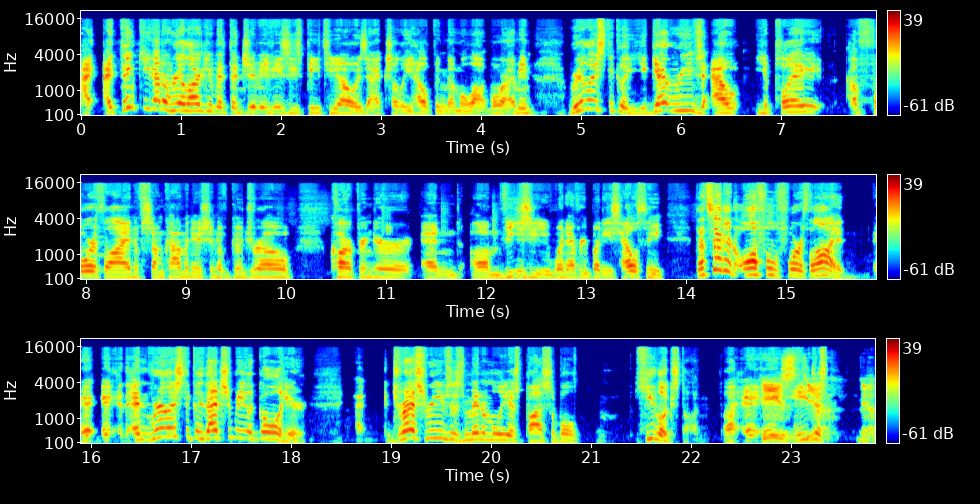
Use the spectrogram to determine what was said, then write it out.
I, I think you got a real argument that Jimmy Vesey's PTO is actually helping them a lot more. I mean, realistically, you get Reaves out, you play a fourth line of some combination of Goodrow, Carpenter, and um, Vesey when everybody's healthy. That's not an awful fourth line. It, it, and realistically, that should be the goal here. Uh, dress Reaves as minimally as possible. He looks done. Uh, he yeah. just yeah.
